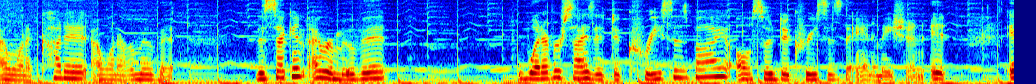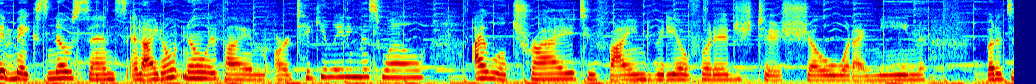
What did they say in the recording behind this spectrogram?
I want to cut it, I want to remove it. The second I remove it, whatever size it decreases by also decreases the animation. It it makes no sense and I don't know if I'm articulating this well. I will try to find video footage to show what I mean, but it's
